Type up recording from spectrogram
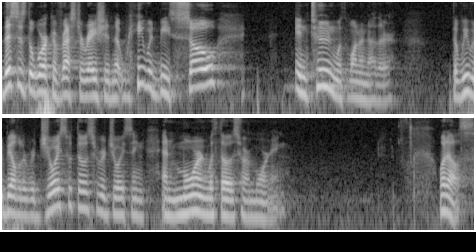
this is the work of restoration, that we would be so in tune with one another that we would be able to rejoice with those who are rejoicing and mourn with those who are mourning. What else?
